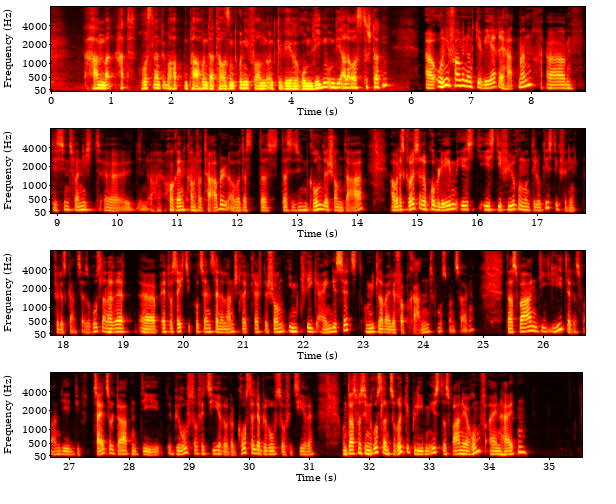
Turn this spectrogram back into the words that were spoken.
Haben, hat Russland überhaupt ein paar hunderttausend Uniformen und Gewehre rumliegen, um die alle auszustatten? Uh, Uniformen und Gewehre hat man. Uh, die sind zwar nicht uh, horrend komfortabel, aber das, das, das ist im Grunde schon da. Aber das größere Problem ist, ist die Führung und die Logistik für, den, für das Ganze. Also Russland hat etwa 60 Prozent seiner Landstreitkräfte schon im Krieg eingesetzt und mittlerweile verbrannt, muss man sagen. Das waren die Elite, das waren die, die Zeitsoldaten, die Berufsoffiziere oder Großteil der Berufsoffiziere. Und das, was in Russland zurückgeblieben ist, das waren ja Rumpfeinheiten,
